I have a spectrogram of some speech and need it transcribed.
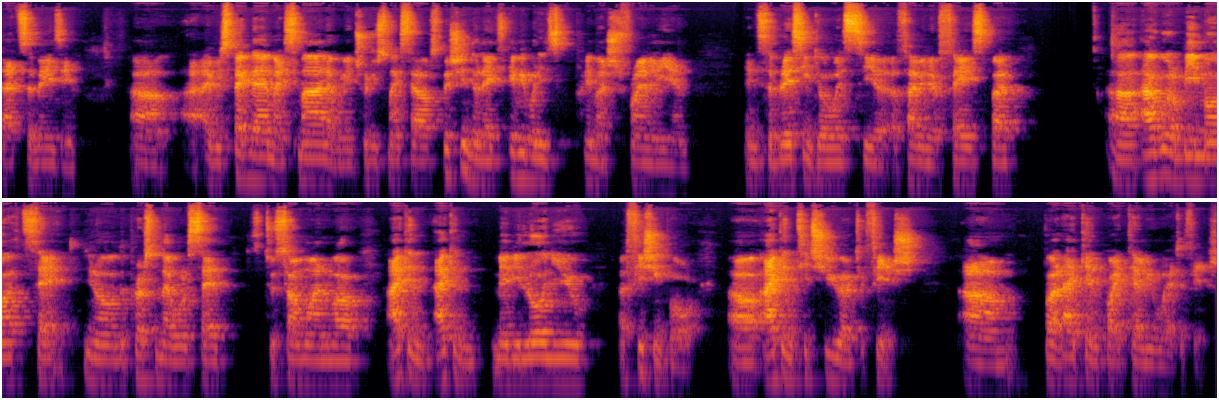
That's amazing uh, I respect them. I smile. I will introduce myself, especially in the lakes. Everybody's pretty much friendly, and, and it's a blessing to always see a, a familiar face. But uh, I will be more said, you know, the person that will say to someone, "Well, I can, I can maybe loan you a fishing pole. Uh, I can teach you how to fish." Um, but I can't quite tell you where to fish.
